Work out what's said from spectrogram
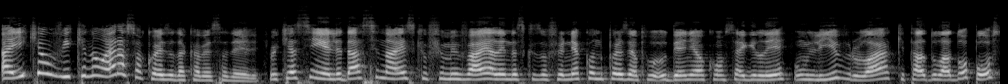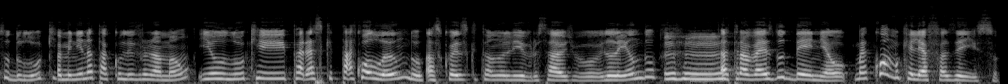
Aí que eu vi que não era só coisa da cabeça dele. Porque assim, ele dá sinais que o filme vai além da esquizofrenia quando, por exemplo, o Daniel consegue ler um livro lá que tá do lado oposto do Luke. A menina tá com o livro na mão e o Luke parece que tá colando as coisas que estão no livro, sabe? Tipo, lendo uhum. através do Daniel. Mas como que ele ia fazer isso?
